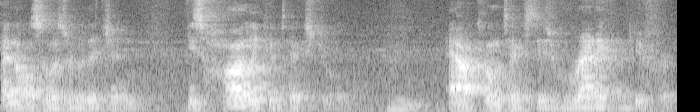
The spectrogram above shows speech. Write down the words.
and also as a religion is highly contextual. Mm. Our context is radically different.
